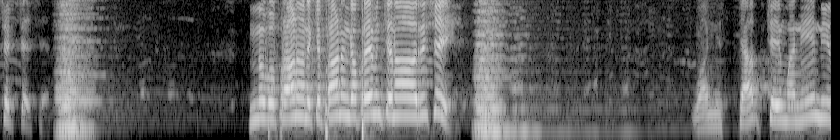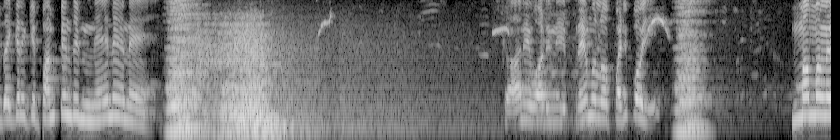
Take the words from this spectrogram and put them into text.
సెట్ చేశాను నువ్వు ప్రాణానికి ప్రాణంగా ప్రేమించిన ఋషి వాడిని స్టాప్ చేయమని నీ దగ్గరికి పంపింది నేనేనే. కానీ వాడిని ప్రేమలో పడిపోయి మమ్మల్ని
